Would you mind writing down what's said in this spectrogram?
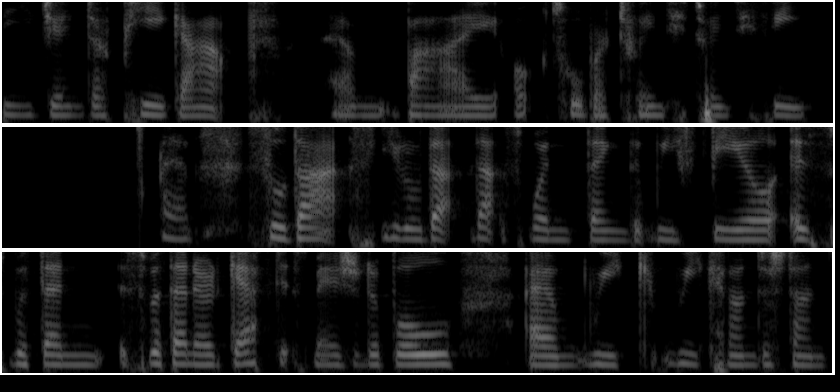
the gender pay gap um, by October 2023. Um, so that's you know that that's one thing that we feel is within is within our gift. It's measurable. Um, we we can understand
